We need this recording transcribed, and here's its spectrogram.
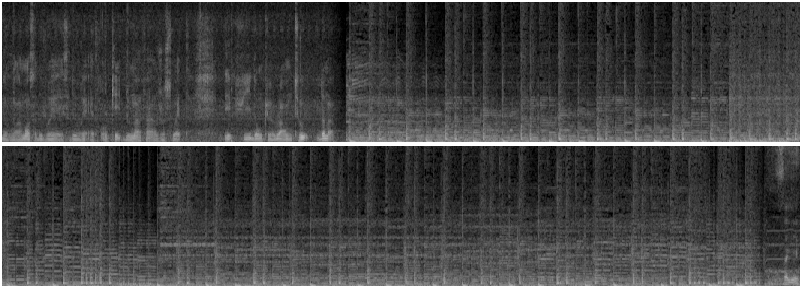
Donc normalement ça devrait, ça devrait être ok demain, enfin je souhaite. Et puis donc round 2 demain. Ça y est,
